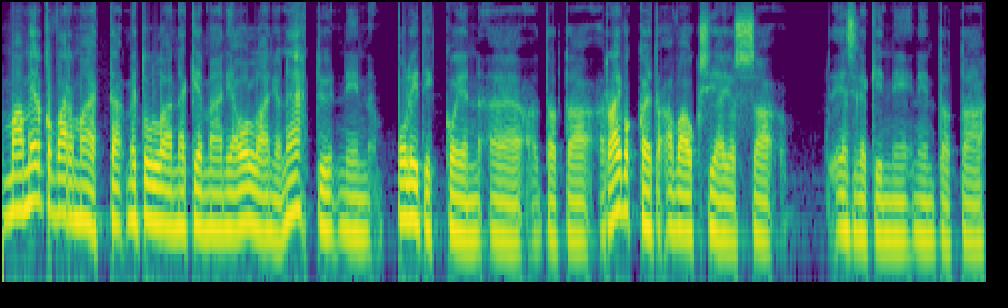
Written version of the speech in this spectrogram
Mä oon melko varma, että me tullaan näkemään ja ollaan jo nähty niin poliitikkojen tota, raivokkaita avauksia, jossa ensinnäkin niin, niin tota, –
